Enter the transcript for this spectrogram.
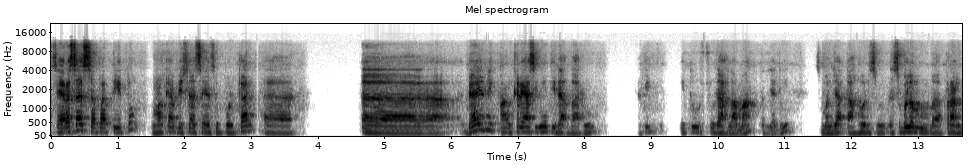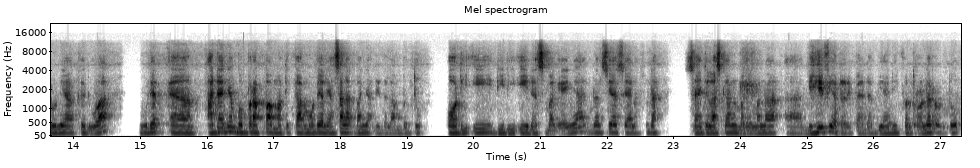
saya rasa seperti itu maka bisa saya simpulkan uh, uh, bionic pankreas ini tidak baru, tapi itu sudah lama terjadi semenjak tahun sebelum eh, Perang Dunia Kedua. Kemudian uh, adanya beberapa matikan model yang sangat banyak di dalam bentuk ODE, DDE dan sebagainya. Dan saya, saya sudah saya jelaskan bagaimana uh, behavior daripada BID controller untuk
